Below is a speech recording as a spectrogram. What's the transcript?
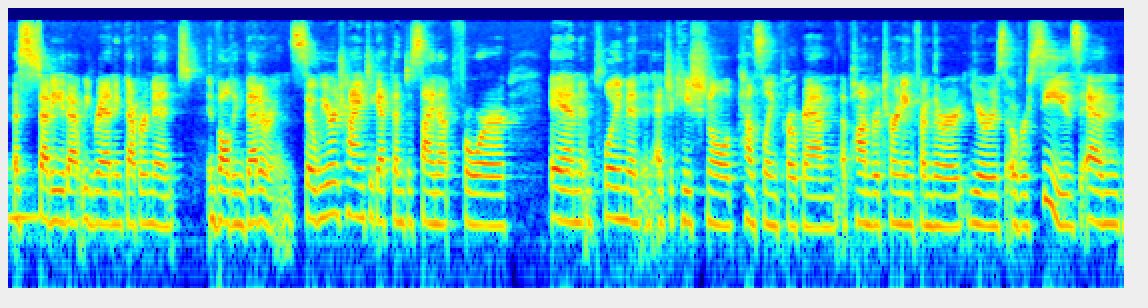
a mm-hmm. study that we ran in government involving veterans. So we were trying to get them to sign up for an employment and educational counseling program upon returning from their years overseas. And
